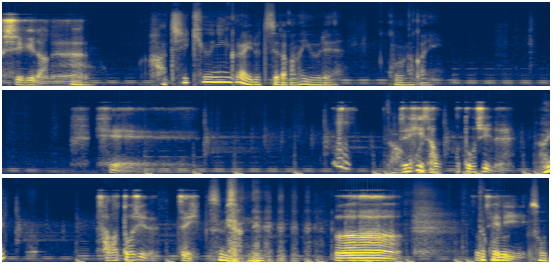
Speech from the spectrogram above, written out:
不思議だね。うん、89人ぐらいいるっつってたかな幽霊この中にへえ。だぜひ触ってほしいね。はい？触ってほしいね。ぜひ。すみさんねうん。そう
